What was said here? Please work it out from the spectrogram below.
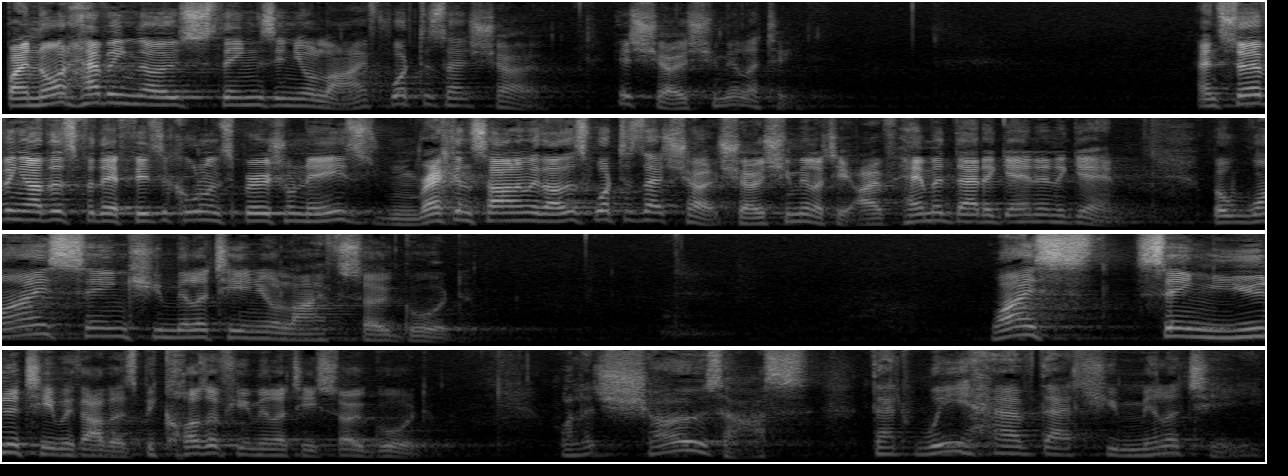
By not having those things in your life, what does that show? It shows humility. And serving others for their physical and spiritual needs, reconciling with others, what does that show? It shows humility. I've hammered that again and again. But why is seeing humility in your life so good? Why is seeing unity with others because of humility so good? Well, it shows us that we have that humility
